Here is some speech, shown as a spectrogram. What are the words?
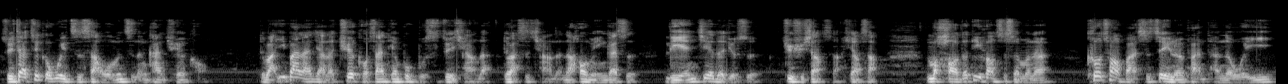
所以在这个位置上，我们只能看缺口，对吧？一般来讲呢，缺口三天不补是最强的，对吧？是强的，那后面应该是连接的，就是继续向上向上。那么好的地方是什么呢？科创板是这一轮反弹的唯一。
